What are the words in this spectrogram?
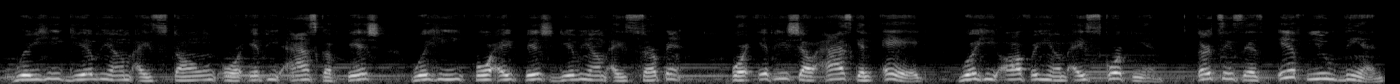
will he give him a stone? Or if he ask a fish, will he for a fish give him a serpent? Or if he shall ask an egg, will he offer him a scorpion? 13 says, If you then,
